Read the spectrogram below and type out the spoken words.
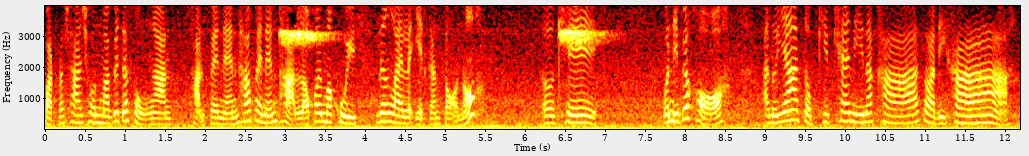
บัตรประชาชนมาเปี้ยจะส่งงานผ่านไฟแนนซ์ถ้าไฟแนนซ์ผ่านเราค่อยมาคุยเรื่องรายละเอียดกันต่อเนาะโอเค วันนี้เปี้ยขออนุญาตจบคลิปแค่นี้นะคะ สวัสดีค่ะ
